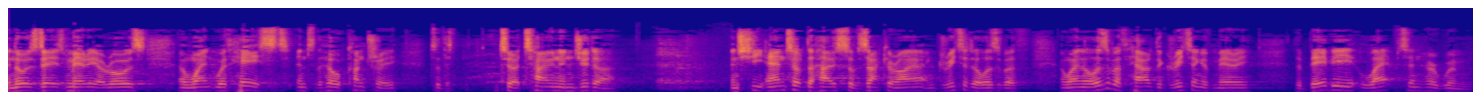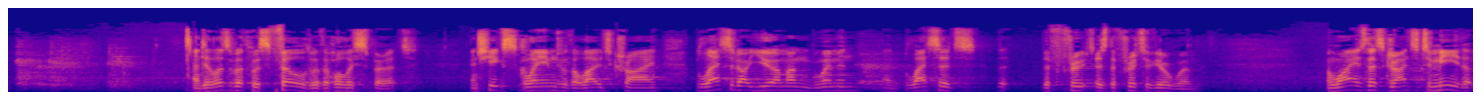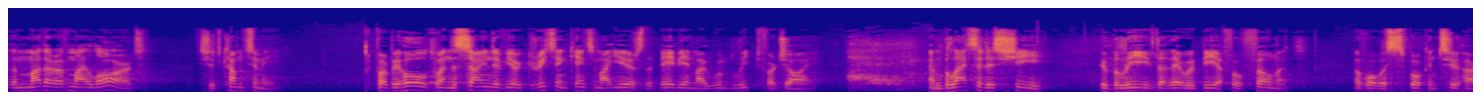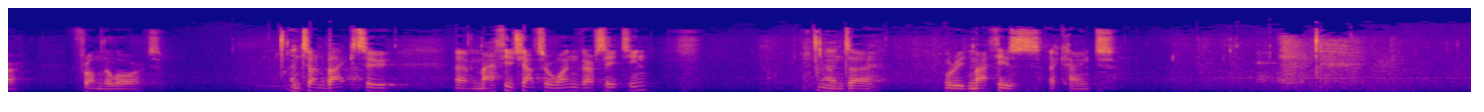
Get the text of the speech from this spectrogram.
In those days, Mary arose and went with haste into the hill country to, the, to a town in Judah. And she entered the house of Zachariah and greeted Elizabeth. And when Elizabeth heard the greeting of Mary, the baby leapt in her womb. And Elizabeth was filled with the Holy Spirit. And she exclaimed with a loud cry, Blessed are you among women, and blessed the, the fruit is the fruit of your womb. And why is this granted to me that the mother of my Lord should come to me? For behold, when the sound of your greeting came to my ears, the baby in my womb leaped for joy. And blessed is she who believed that there would be a fulfillment of what was spoken to her from the Lord. And turn back to uh, Matthew chapter 1, verse 18. And uh, we'll read Matthew's account.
